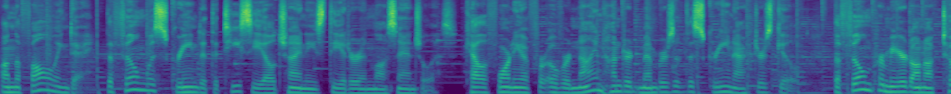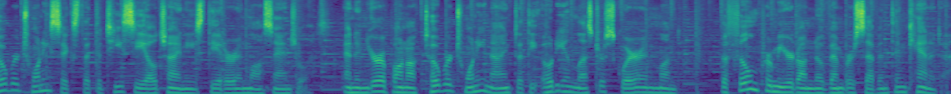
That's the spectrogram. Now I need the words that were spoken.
On the following day, the film was screened at the TCL Chinese Theater in Los Angeles, California for over 900 members of the Screen Actors Guild. The film premiered on October 26th at the TCL Chinese Theater in Los Angeles, and in Europe on October 29th at the Odeon Leicester Square in London. The film premiered on November 7th in Canada.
